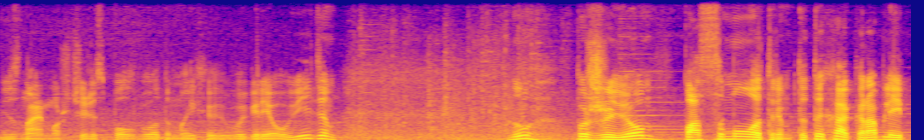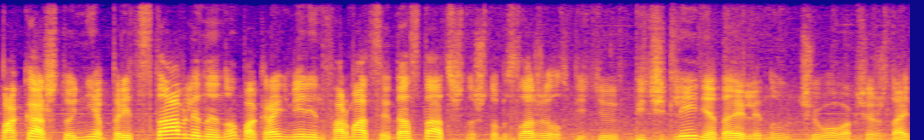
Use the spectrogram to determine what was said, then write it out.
не знаю, может через полгода мы их в игре увидим. Ну, поживем, посмотрим. ТТХ кораблей пока что не представлены, но, по крайней мере, информации достаточно, чтобы сложилось впечатление, да, или, ну, чего вообще ждать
